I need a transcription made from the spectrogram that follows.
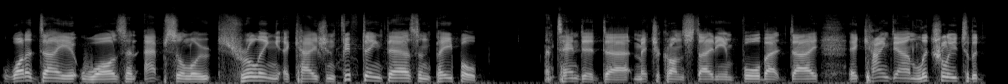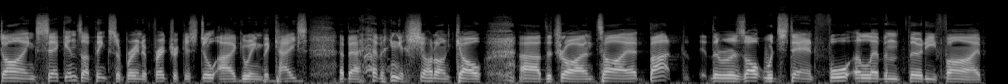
What a day it was, an absolute thrilling occasion. 15,000 people attended uh, Metricon Stadium for that day. It came down literally to the dying seconds. I think Sabrina Frederick is still arguing the case about having a shot on goal uh, to try and tie it, but the result would stand 4 11 35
